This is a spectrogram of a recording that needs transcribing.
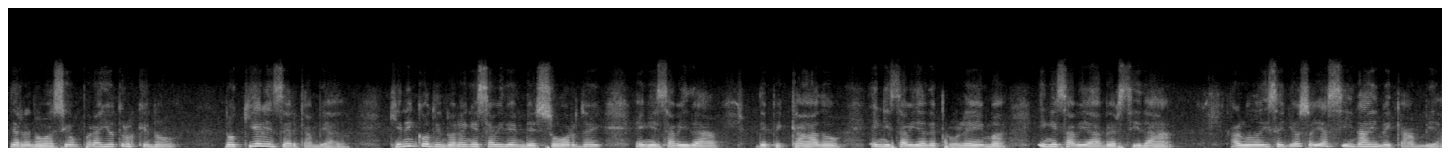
de renovación, pero hay otros que no, no quieren ser cambiados. Quieren continuar en esa vida en desorden, en esa vida de pecado, en esa vida de problemas, en esa vida de adversidad. Algunos dicen, yo soy así, nadie me cambia.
